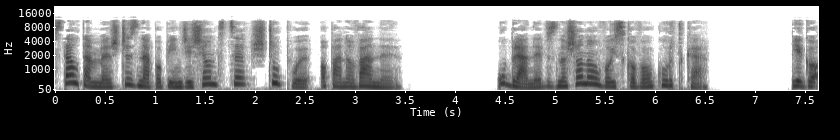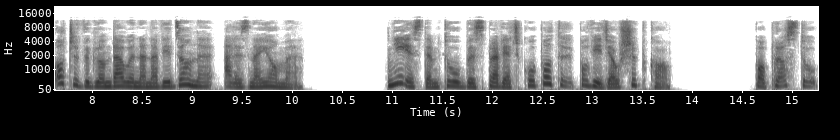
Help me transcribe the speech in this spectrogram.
Stał tam mężczyzna po pięćdziesiątce, szczupły, opanowany. Ubrany w znoszoną wojskową kurtkę. Jego oczy wyglądały na nawiedzone, ale znajome. Nie jestem tu, by sprawiać kłopoty, powiedział szybko. Po prostu...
